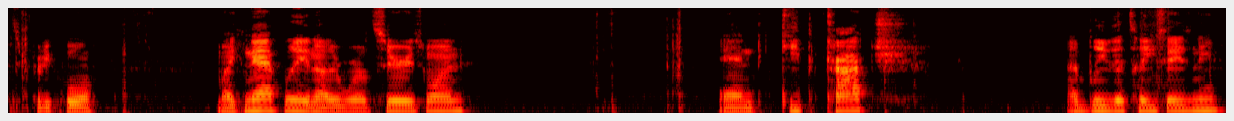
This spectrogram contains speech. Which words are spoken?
It's pretty cool. Mike Napoli, another World Series one. And Keith Koch. I believe that's how you say his name.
